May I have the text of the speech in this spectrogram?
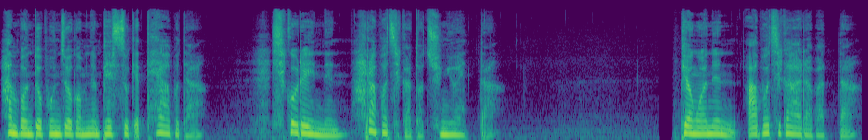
한 번도 본 적 없는 뱃속의 태아보다 시골에 있는 할아버지가 더 중요했다. 병원은 아버지가 알아봤다.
